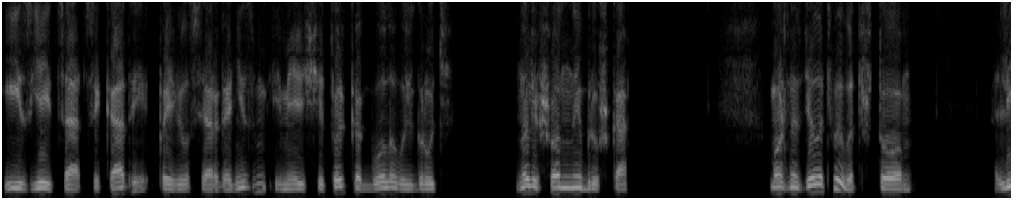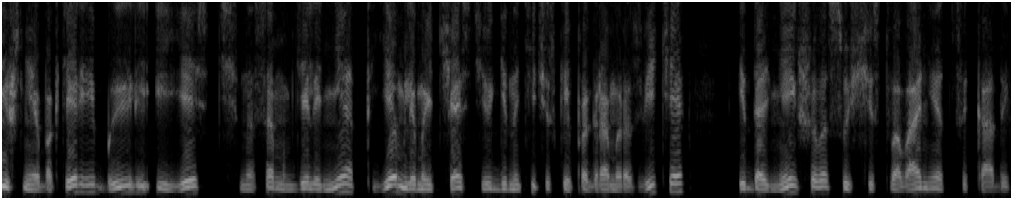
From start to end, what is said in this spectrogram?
и из яйца цикады появился организм, имеющий только голову и грудь, но лишенный брюшка. Можно сделать вывод, что лишние бактерии были и есть на самом деле неотъемлемой частью генетической программы развития и дальнейшего существования цикады.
